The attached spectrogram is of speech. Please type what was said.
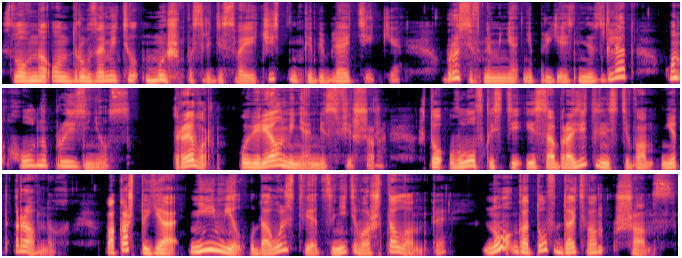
словно он вдруг заметил мышь посреди своей чистенькой библиотеки. Бросив на меня неприязненный взгляд, он холодно произнес. «Тревор уверял меня, мисс Фишер, что в ловкости и сообразительности вам нет равных. Пока что я не имел удовольствия оценить ваши таланты. но готов дать вам шанс.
